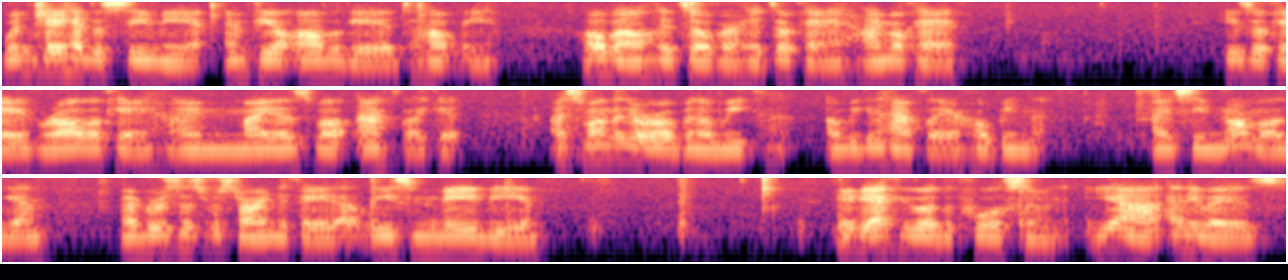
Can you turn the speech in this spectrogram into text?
When Jay had to see me and feel obligated to help me. Oh well, it's over. It's okay. I'm okay. He's okay. We're all okay. I might as well act like it. I swung the door open a week, a week and a half later, hoping I seemed normal again. My bruises were starting to fade. At least maybe, maybe I could go to the pool soon. Yeah. Anyways,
